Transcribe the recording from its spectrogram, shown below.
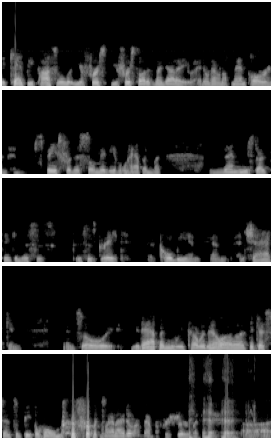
it can't be possible. that Your first your first thought is, my God, I, I don't have enough manpower and, and space for this, so maybe it won't happen. But then you start thinking, this is this is great. Kobe and and and Shaq and and so it happened. We covered the hell out of it. I think I sent some people home from Atlanta. I don't remember for sure, but uh,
